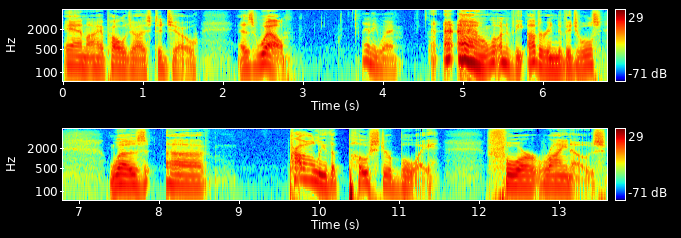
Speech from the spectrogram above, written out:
and I apologize to Joe as well. Anyway, one of the other individuals was uh, probably the poster boy for rhinos.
